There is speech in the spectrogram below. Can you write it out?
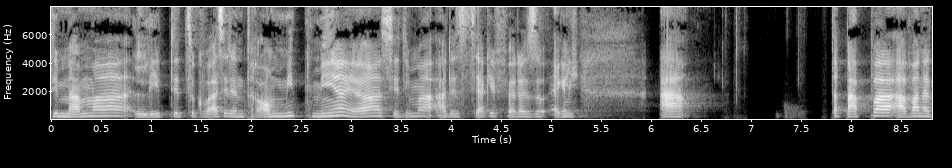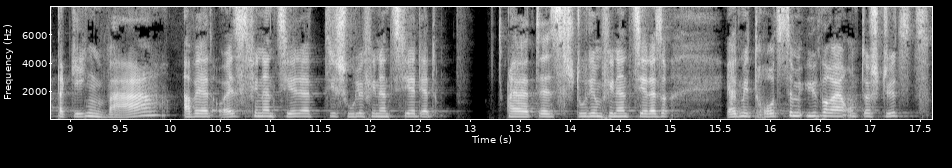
die Mama lebt jetzt so quasi den Traum mit mir, ja. Sie hat immer auch das sehr gefördert. Also eigentlich auch der Papa, auch wenn er dagegen war, aber er hat alles finanziert, er hat die Schule finanziert, er hat äh, das Studium finanziert. Also er hat mich trotzdem überall unterstützt.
